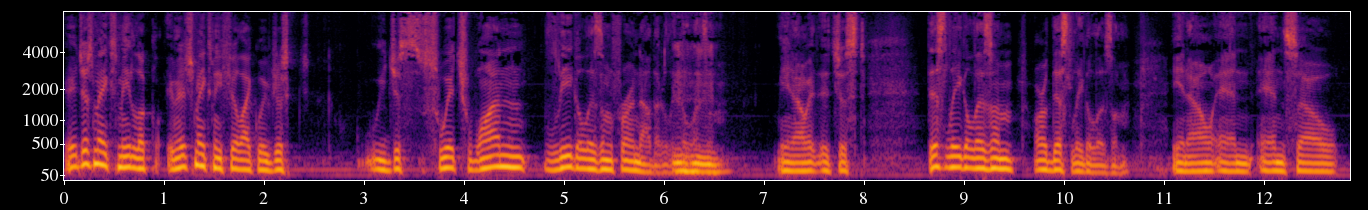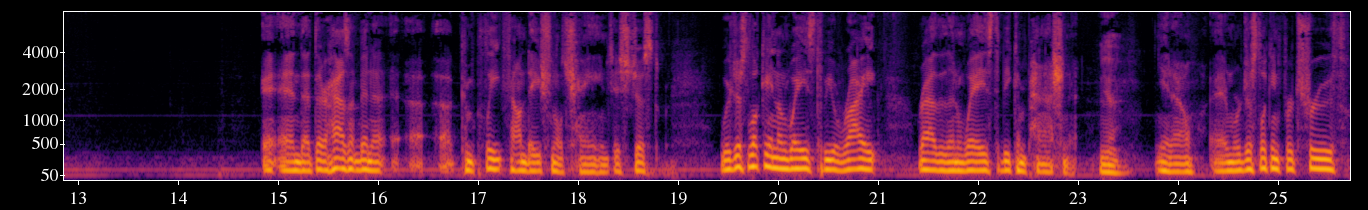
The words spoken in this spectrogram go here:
it just makes me look. It just makes me feel like we've just we just switch one legalism for another legalism. You know, it, it's just this legalism or this legalism. You know, and and so and that there hasn't been a, a, a complete foundational change. It's just we're just looking on ways to be right rather than ways to be compassionate. Yeah. You know, and we're just looking for truth.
